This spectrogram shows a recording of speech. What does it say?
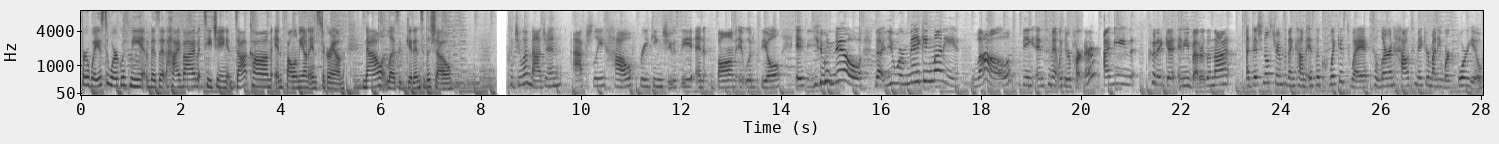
For ways to work with me, visit highvibeteaching.com and follow me on Instagram. Now, let's get into the show. Could you imagine actually how freaking juicy and bomb it would feel if you knew that you were making money while being intimate with your partner? I mean, could it get any better than that? Additional streams of income is the quickest way to learn how to make your money work for you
